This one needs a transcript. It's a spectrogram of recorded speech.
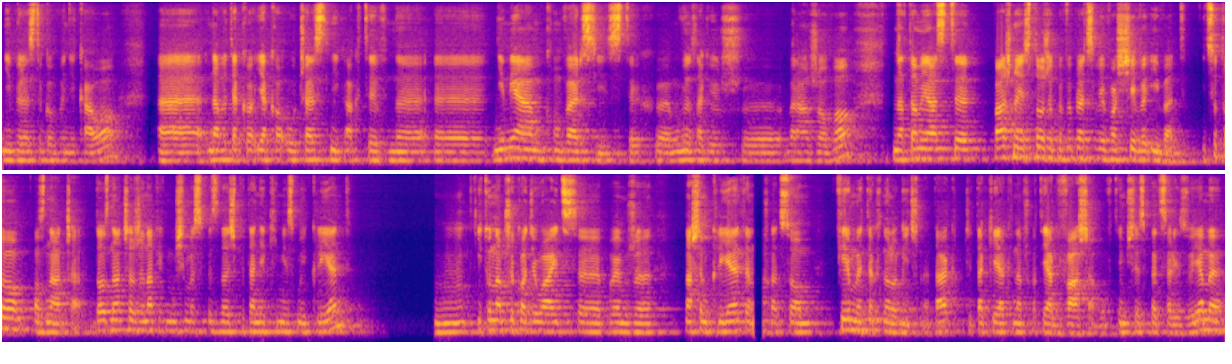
niewiele z tego wynikało. E, nawet jako, jako uczestnik aktywny nie miałem konwersji z tych, mówiąc tak już branżowo. Natomiast ważne jest to, żeby wybrać sobie właściwy event. I co to oznacza? To oznacza, że najpierw musimy sobie zadać pytanie, kim jest mój klient. I tu na przykładzie Whites powiem, że naszym klientem na przykład są firmy technologiczne, tak? Czyli takie jak na przykład jak wasza, bo w tym się specjalizujemy.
